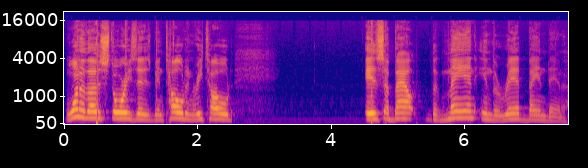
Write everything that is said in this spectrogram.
One of those stories that has been told and retold is about the man in the red bandana.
